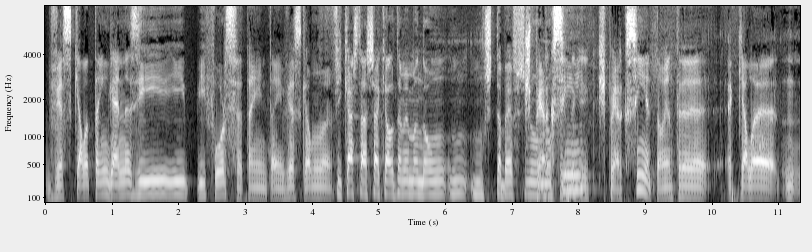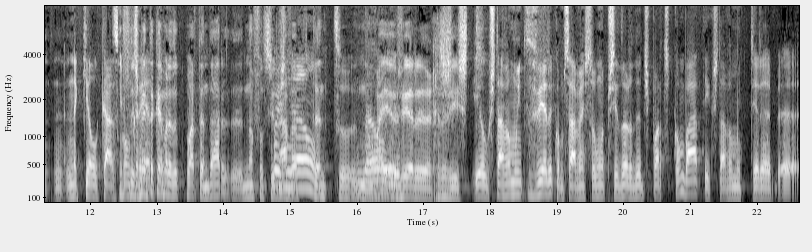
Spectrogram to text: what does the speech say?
vê-se que ela tem ganas e, e- e força, tem, tem, vê-se que é uma... Ficaste a achar que ela também mandou um- um- uns tabefes no Espero no que sim, espero que sim. Então, entre aquela. naquele caso Infelizmente concreto. a Câmara do quarto andar eh, não funcionava, não. portanto não, Não, vai haver eh, registro. Eu gostava muito de ver, como sabem, sou um apreciador de desportos de combate e gostava muito de ter a,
